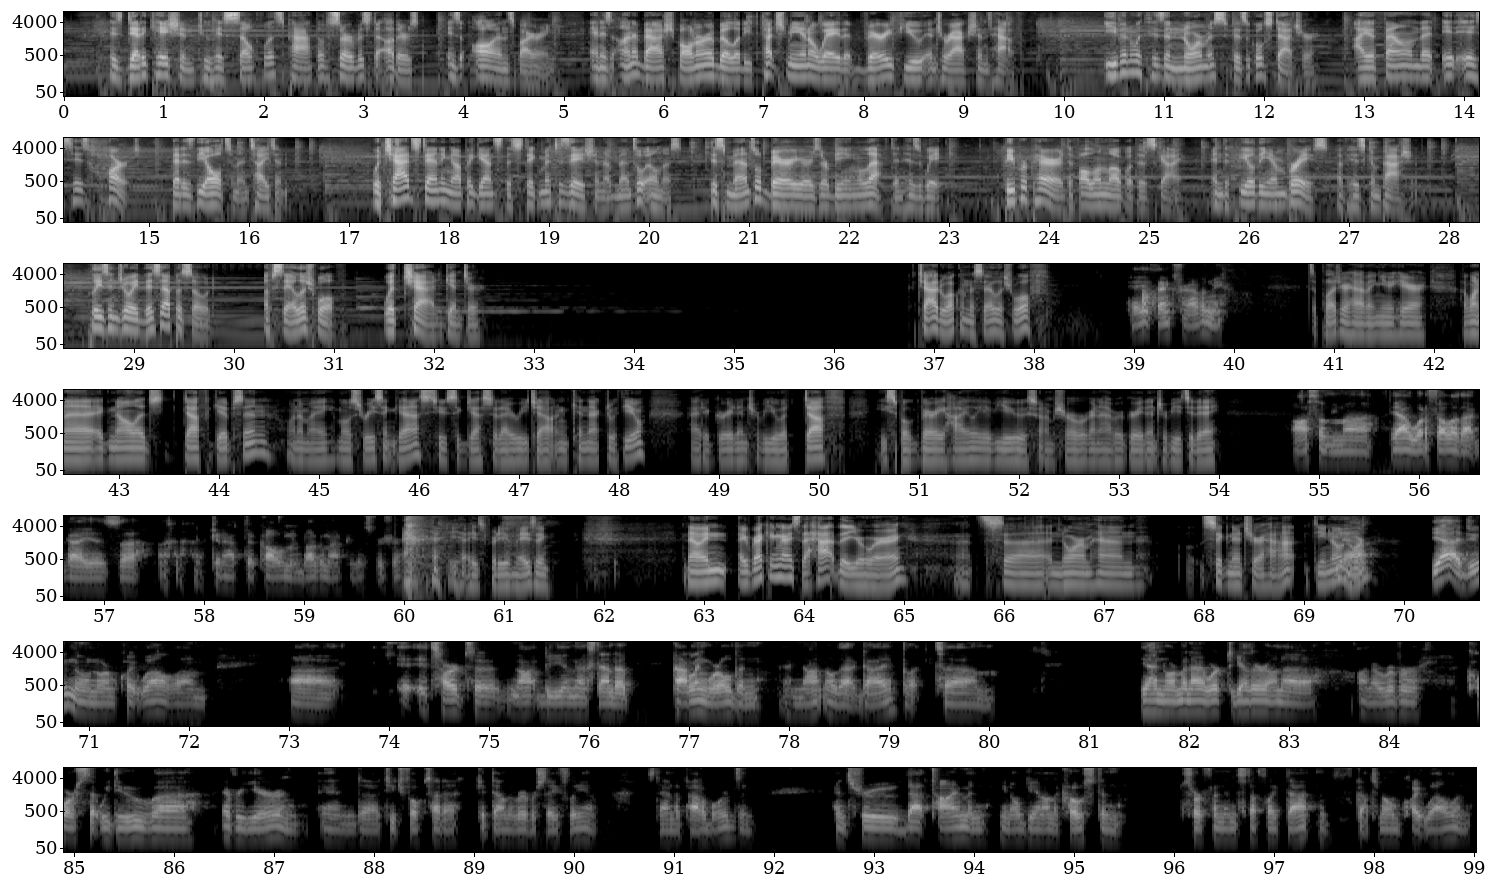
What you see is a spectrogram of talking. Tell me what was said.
His dedication to his selfless path of service to others is awe inspiring, and his unabashed vulnerability touched me in a way that very few interactions have. Even with his enormous physical stature, I have found that it is his heart that is the ultimate titan. With Chad standing up against the stigmatization of mental illness, dismantled barriers are being left in his wake. Be prepared to fall in love with this guy and to feel the embrace of his compassion. Please enjoy this episode of Salish Wolf with Chad Ginter. Chad, welcome to Salish Wolf. Hey, thanks for having me. It's a pleasure having you here. I want to acknowledge Duff Gibson, one of my most recent guests, who suggested I reach out and connect with you. I had a great interview with Duff. He spoke very highly of you, so I'm sure we're going to have a great interview today. Awesome. Uh, yeah, what a fella that guy is. Uh, gonna have to call him and bug him after this for sure. yeah, he's pretty amazing. Now, in, I recognize the hat that you're wearing. That's uh, a Norm Hann signature hat. Do you know yeah. Norm? Yeah, I do know Norm quite well. Um, uh, it, it's hard to not be in the stand-up paddling world and and not know that guy, but um, yeah, Norm and I worked together on a on a river course that we do uh, every year and and uh, teach folks how to get down the river safely and stand up paddleboards and and through that time and you know being on the coast and surfing and stuff like that I've got to know him quite well and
